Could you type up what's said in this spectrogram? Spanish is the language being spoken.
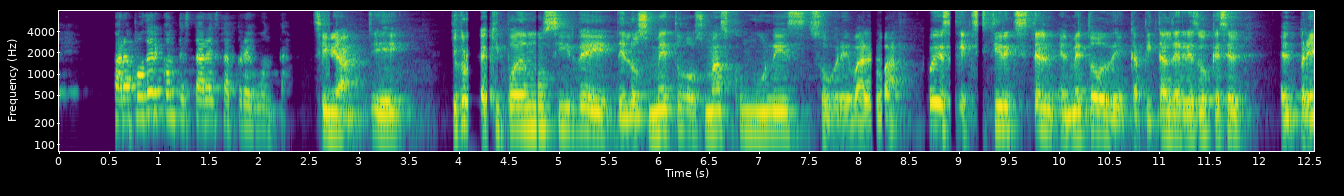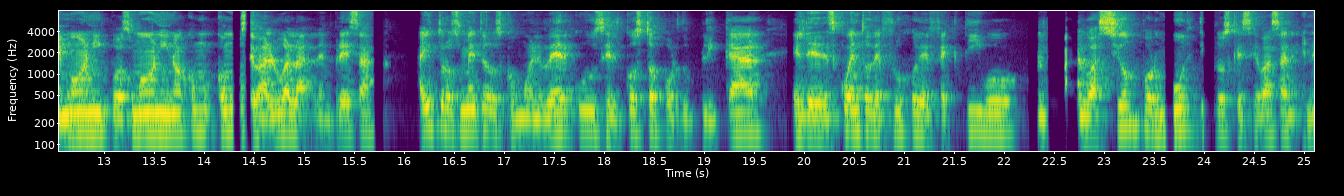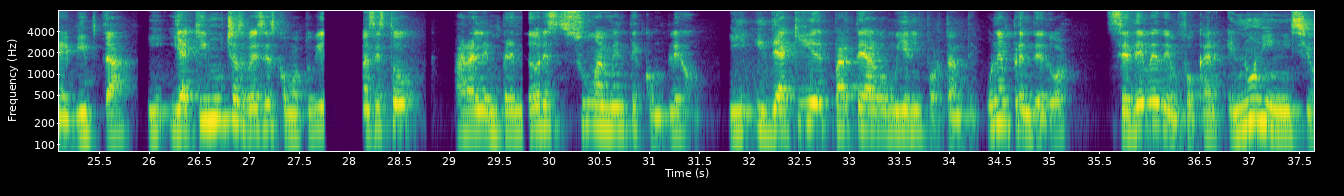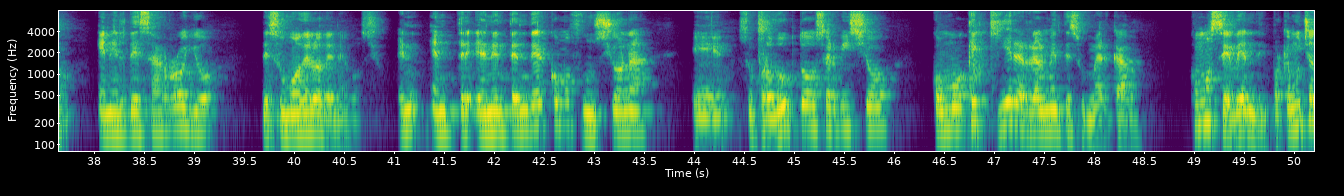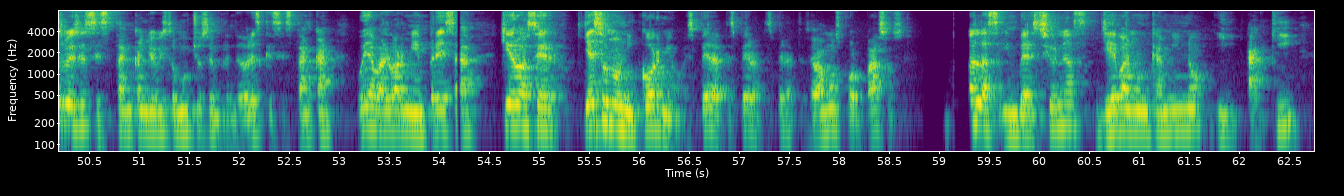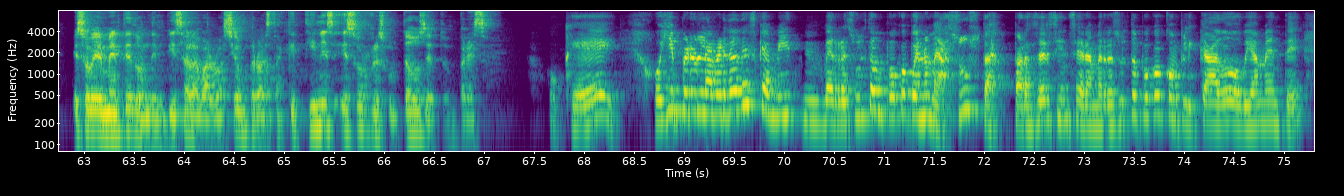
para poder contestar a esta pregunta? Sí, mira, eh, yo creo que aquí podemos ir de, de, los métodos más comunes sobre evaluar. Puede existir, existe el, el método de capital de riesgo, que es el el pre-money, post-money, ¿no? ¿Cómo, ¿Cómo, se evalúa la, empresa? Hay otros métodos como el Vercus, el costo por duplicar, el de descuento de flujo de efectivo, evaluación por múltiplos que se basan en EBITDA. Y, y aquí muchas veces, como tú bien esto para el emprendedor es sumamente complejo. Y, y de aquí parte algo muy importante. Un emprendedor se debe de enfocar en un inicio en el desarrollo de su modelo de negocio, en, entre, en entender cómo funciona eh, su producto o servicio, cómo, qué quiere realmente su mercado, cómo se vende, porque muchas veces se estancan, yo he visto muchos emprendedores que se estancan, voy a evaluar mi empresa, quiero hacer, ya es un unicornio, espérate, espérate, espérate, o sea, vamos por pasos. Todas las inversiones llevan un camino y aquí es obviamente donde empieza la evaluación, pero hasta que tienes esos resultados de tu empresa. Ok. Oye, pero la verdad es que a mí me resulta un poco, bueno, me asusta, para ser sincera, me resulta un poco complicado, obviamente,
